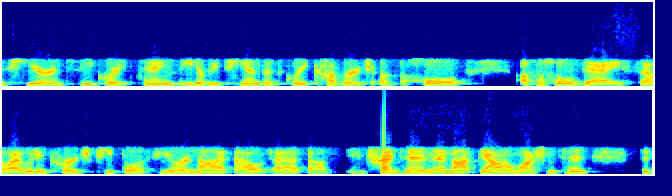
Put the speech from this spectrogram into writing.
to hear and see great things. EWTN does great coverage of the whole of the whole day. So I would encourage people if you're not out at uh, in Trenton and not down in Washington to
